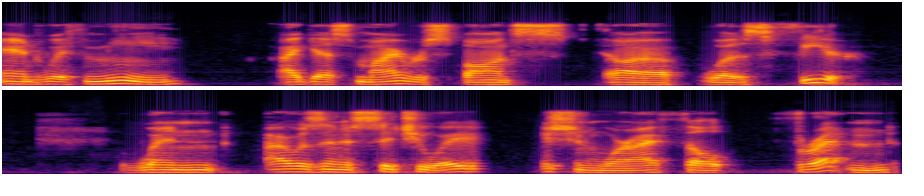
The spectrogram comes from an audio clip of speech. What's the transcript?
And with me, I guess my response uh, was fear. When I was in a situation where I felt threatened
